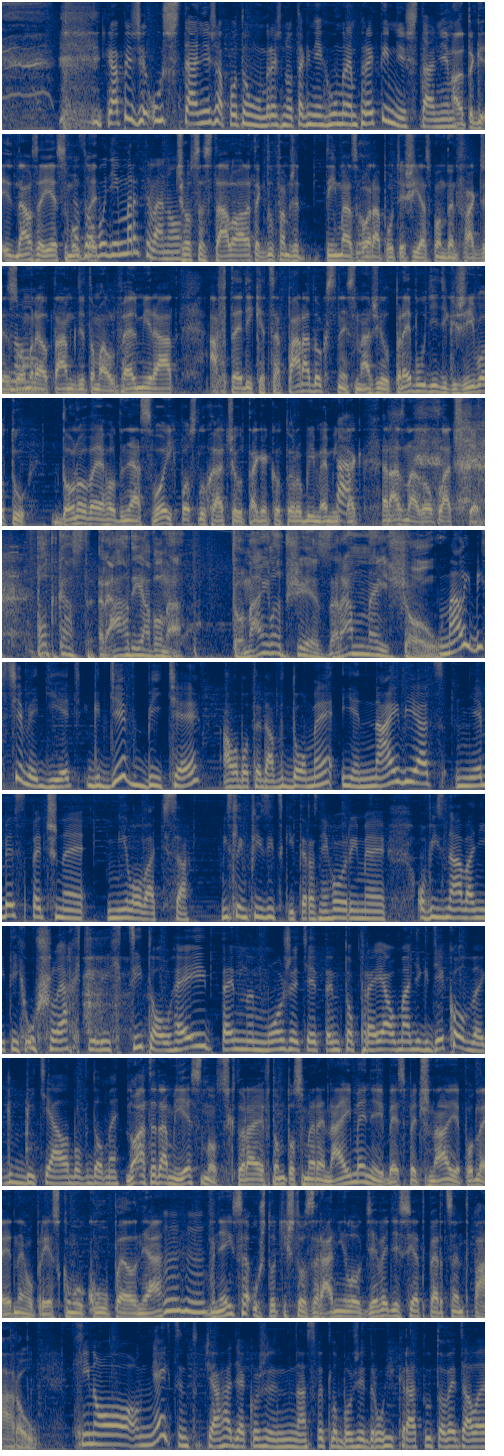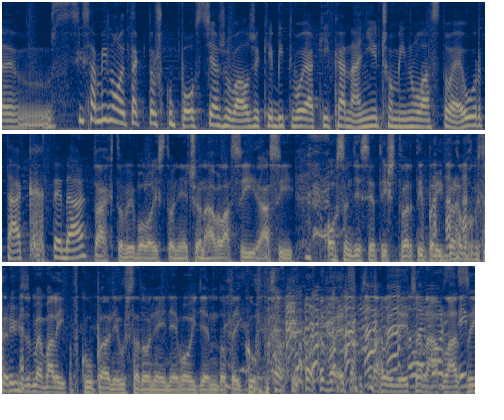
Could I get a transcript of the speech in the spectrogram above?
Chápeš, že už staneš a potom umreš, no tak nech umrem predtým, než stanem. Ale tak naozaj je Sa smutné. zobudím mŕtva, no. čo sa stalo, ale tak dúfam, že tým ma z hora poteší aspoň ten fakt, že No. zomrel tam, kde to mal veľmi rád a vtedy, keď sa paradoxne snažil prebudiť k životu do nového dňa svojich poslucháčov, tak ako to robíme my, tak, Tak. raz nás oplačte. Podcast Rádia Vlna. To najlepšie z rannej show. Mali by ste vedieť, kde v byte, alebo teda v dome, je najviac nebezpečné milovať sa. Myslím fyzicky, teraz nehovoríme o vyznávaní tých ušľachtilých citov, hej, ten môžete tento prejav mať kdekoľvek v byte alebo v dome. No a teda miestnosť, ktorá je v tomto smere najmenej bezpečná, je podľa jedného prieskumu kúpeľňa. Mhm. V nej sa už totižto zranilo 90% párov. Chino, nechcem tu ťahať akože na svetlo Božie druhýkrát túto vec, ale si sa minule tak trošku posťažoval, že keby tvoja kika na niečo minula 100 eur, tak teda... Tak to by bolo isto niečo na vlasy. Asi 84. prípravok, ktorý by sme mali v kúpeľni. Už sa do nej nevojdem, do tej kúpeľne, lebo je tam stále niečo na Lebo si vlasy.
